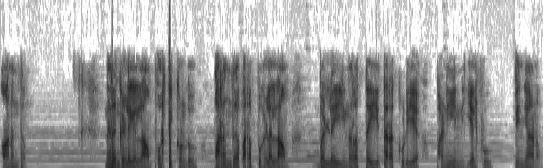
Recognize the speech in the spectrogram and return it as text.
ஆனந்தம். நிறங்களையெல்லாம் போர்த்திக்கொண்டு பரந்த பரப்புகளெல்லாம் வெள்ளை நிறத்தை தரக்கூடிய பனியின் இயல்பு விஞ்ஞானம்.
